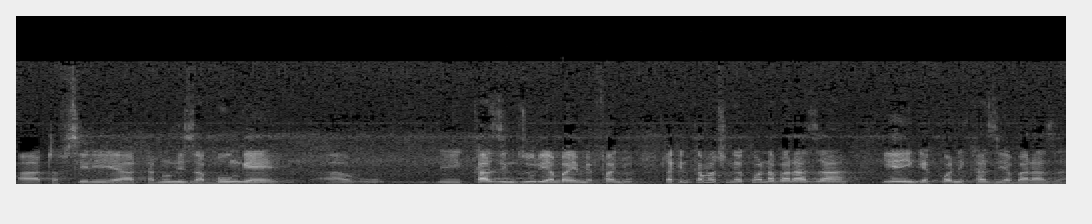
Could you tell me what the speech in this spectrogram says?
uh, tafsiri ya kanuni za bunge uh, ni kazi nzuri ambayo imefanywa, lakini kama tungekuwa na baraza, hiyo ingekuwa ni kazi ya baraza.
